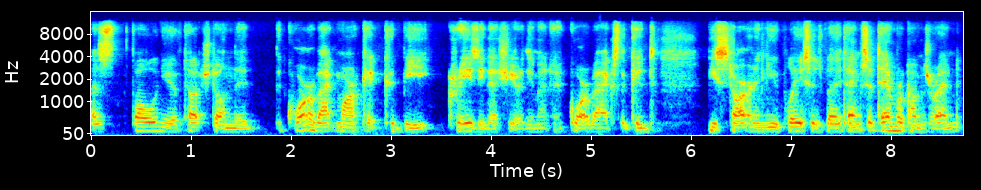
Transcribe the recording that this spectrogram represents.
as Paul and you have touched on, the, the quarterback market could be crazy this year. The amount of quarterbacks that could be starting in new places by the time September comes around.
